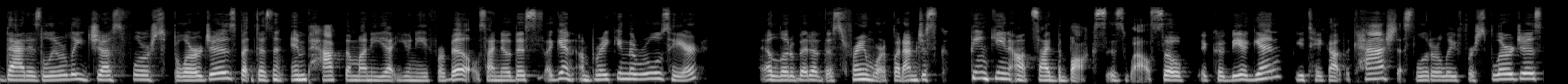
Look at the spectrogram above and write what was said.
That is literally just for splurges, but doesn't impact the money that you need for bills. I know this, again, I'm breaking the rules here, a little bit of this framework, but I'm just thinking outside the box as well. So it could be again, you take out the cash that's literally for splurges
